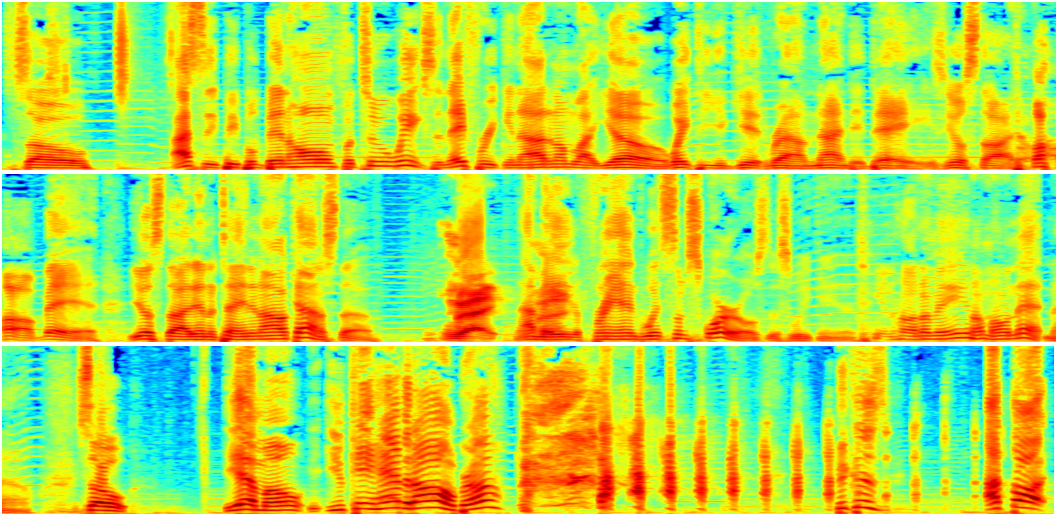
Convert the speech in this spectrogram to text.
So I see people been home for two weeks and they freaking out, and I'm like, yo, wait till you get around 90 days. You'll start, oh man, you'll start entertaining all kind of stuff. right. I made a friend with some squirrels this weekend. You know what I mean? I'm on that now. So, yeah, Mo, you can't have it all, bro. because I thought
